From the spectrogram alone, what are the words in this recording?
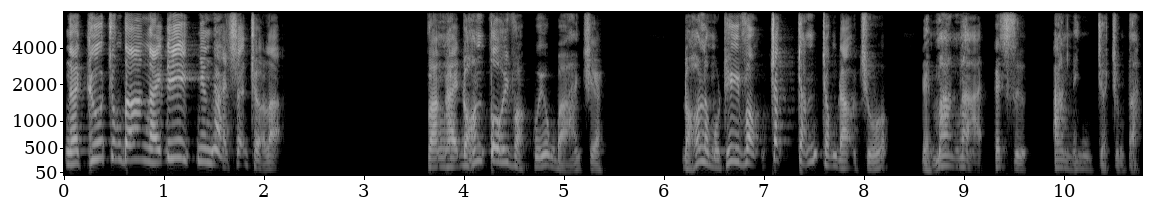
Ngài cứu chúng ta, Ngài đi nhưng Ngài sẽ trở lại. Và Ngài đón tôi và quý ông bà anh chị em. Đó là một hy vọng chắc chắn trong đạo Chúa để mang lại cái sự an ninh cho chúng ta.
